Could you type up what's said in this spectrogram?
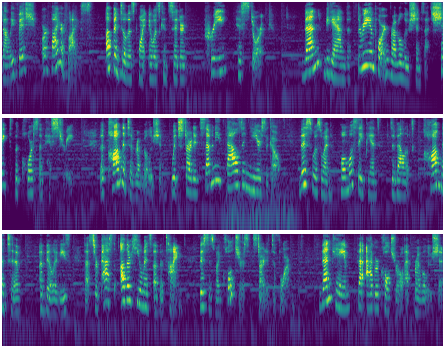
jellyfish or fireflies. Up until this point, it was considered prehistoric. Then began the three important revolutions that shaped the course of history. The cognitive revolution, which started 70,000 years ago. This was when Homo sapiens developed cognitive abilities that surpassed other humans of the time, this is when cultures started to form. Then came the agricultural revolution,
